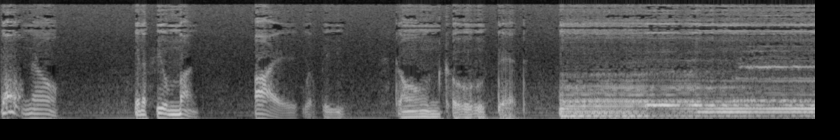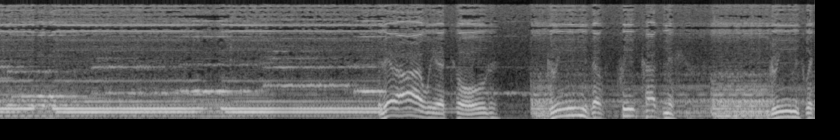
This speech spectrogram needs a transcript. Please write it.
dead. No. In a few months, I will be stone cold dead. Dreams which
